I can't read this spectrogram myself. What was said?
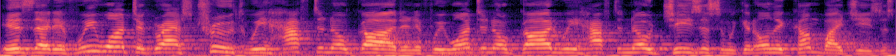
is that if we want to grasp truth, we have to know God. And if we want to know God, we have to know Jesus, and we can only come by Jesus,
